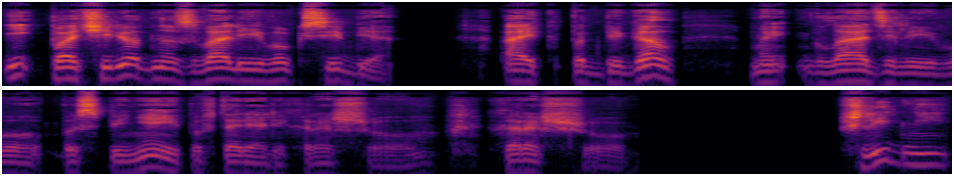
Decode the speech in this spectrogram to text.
и поочередно звали его к себе. Айк подбегал, мы гладили его по спине и повторяли «хорошо, хорошо». Шли дни.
